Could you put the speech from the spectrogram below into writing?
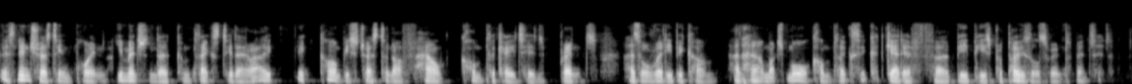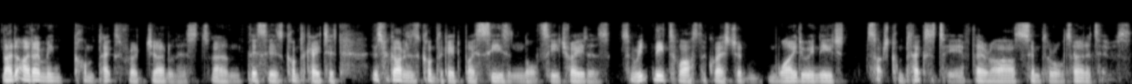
It's an interesting point. You mentioned the complexity there. I, it can't be stressed enough how complicated Brent has already become and how much more complex it could get if uh, BP's proposals were implemented. I, I don't mean complex for a journalist. Um, this is complicated. It's regarded as complicated by seasoned North Sea traders. So we need to ask the question why do we need such complexity if there are simpler alternatives?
